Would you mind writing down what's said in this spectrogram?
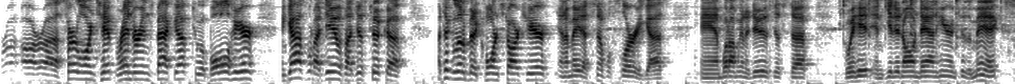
brought our uh, sirloin tip renderings back up to a boil here. And guys, what I did was I just took a, I took a little bit of cornstarch here and I made a simple slurry, guys. And what I'm going to do is just uh, go ahead and get it on down here into the mix.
